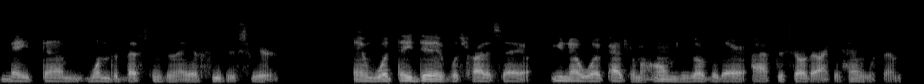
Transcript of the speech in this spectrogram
made them one of the best teams in the AFC this year. And what they did was try to say, you know what, Patrick Mahomes is over there. I have to show that I can hang with them.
